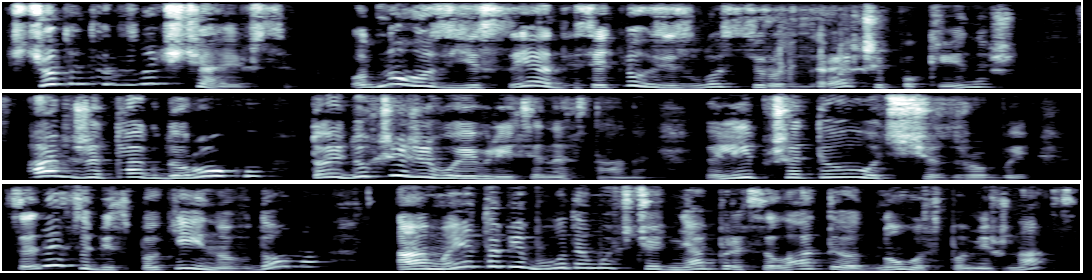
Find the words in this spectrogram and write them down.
що ти так знущаєшся? Одного з'їси, а десятьох зі злості роздереш і покинеш. Адже так до року, то й душі живої в лісі не стане. Ліпше ти ось що зроби. Сиди собі спокійно вдома, а ми тобі будемо щодня присилати одного з поміж нас,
